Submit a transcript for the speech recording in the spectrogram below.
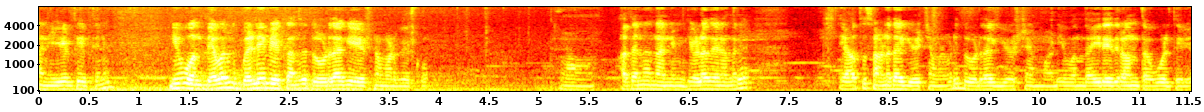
ನಾನು ಹೇಳ್ತಿರ್ತೀನಿ. ನೀವು ಒಂದು ಲೆವೆಲ್ಗೆ ಬೆಳಿಬೇಕಂದ್ರೆ ದೊಡ್ಡದಾಗಿ ಯೋಚನೆ ಮಾಡಬೇಕು. ಅದನ್ನು ನಾನು ನಿಮ್ಗೆ ಹೇಳೋದೇನೆಂದರೆ, ಯಾವತ್ತೂ ಸಣ್ಣದಾಗಿ ಯೋಚನೆ ಮಾಡಿ ದೊಡ್ಡದಾಗಿ ಯೋಚನೆ ಮಾಡಿ, ಒಂದು ಐದೈದು ಗ್ರಾಮ್ ತಗೊಳ್ತೀರಿ.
